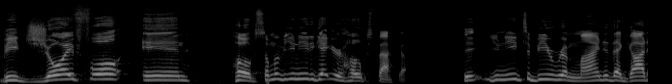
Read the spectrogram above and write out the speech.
Be joyful in hope. Some of you need to get your hopes back up. You need to be reminded that God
